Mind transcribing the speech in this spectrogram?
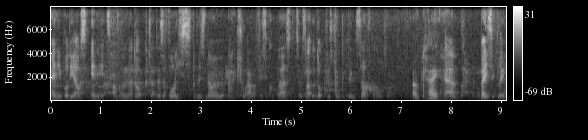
anybody else in it other than the doctor. There's a voice, but there's no actual other physical person. So it's like the doctor's talking to himself the whole time. Okay. Um, basically,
